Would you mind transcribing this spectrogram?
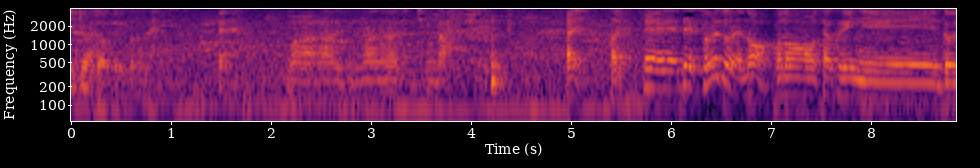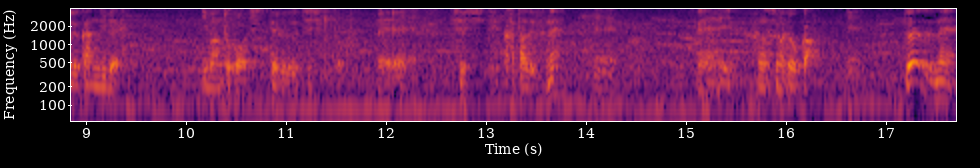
いきましょうということで、えまあ話します。はい、はい。えーでそれぞれのこの作品にどういう感じで今のところ知ってる知識とか、えー接して方ですね、え。えー話しましょうかとりあえずね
